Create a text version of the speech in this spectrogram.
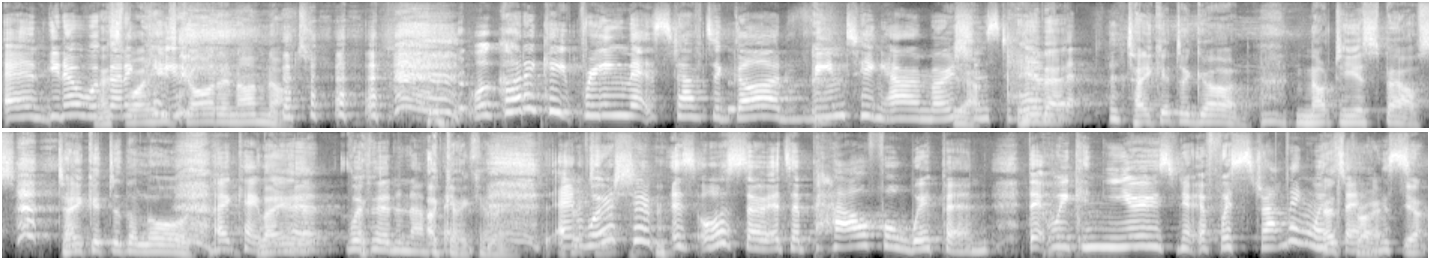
And you know, we've got to why keep. He's God and I'm not. we've got to keep bringing that stuff to God, venting our emotions yeah. to Hear Him. That? Take it to God, not to your spouse. Take it to the Lord. Okay, we've heard, we've heard enough. Okay, carry And worship is also it's a powerful weapon that we can use. You know, if we're struggling with That's things, yeah.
